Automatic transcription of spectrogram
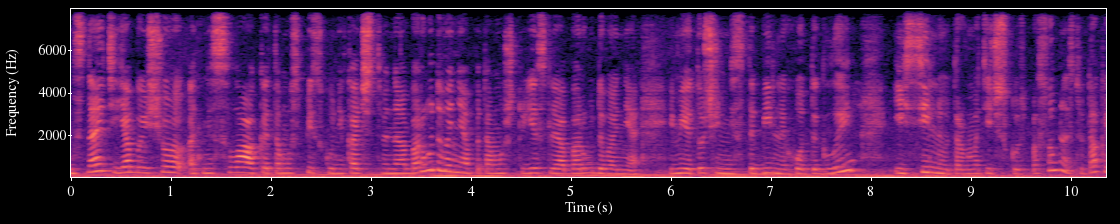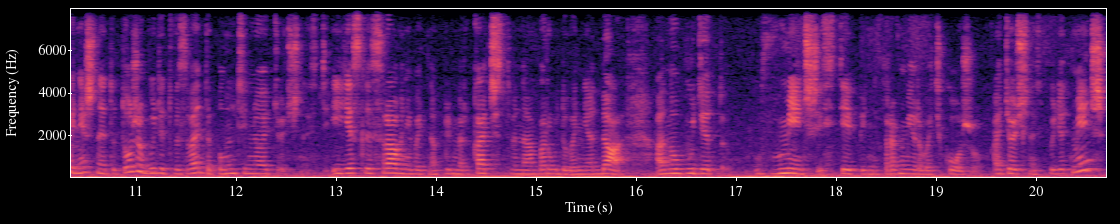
знаете, я бы еще отнесла к этому списку некачественное оборудование, потому что если оборудование имеет очень нестабильный ход иглы и сильную травматическую способность, то да, конечно, это тоже будет вызывать дополнительную отечность. И если сравнивать, например, качественное оборудование, да, оно будет в меньшей степени травмировать кожу, отечность будет меньше,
